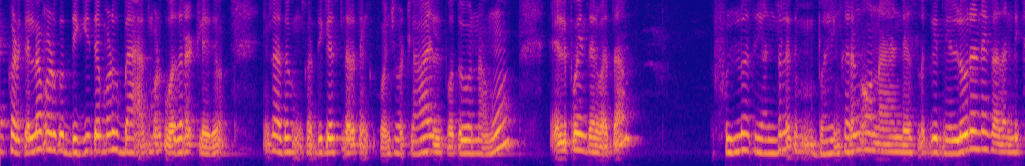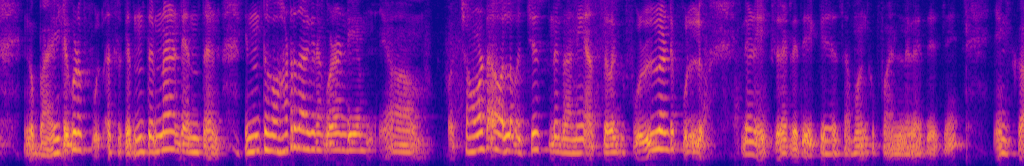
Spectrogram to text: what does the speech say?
ఎక్కడికి వెళ్ళాం మనకు దిగితే మనకు బ్యాగ్ మనకు వదలట్లేదు. ఇంకా అది ఇంకా దిగేసిన తర్వాత ఇంకా కొంచెం అట్లా వెళ్ళిపోతూ ఉన్నాము. వెళ్ళిపోయిన తర్వాత ఫుల్ అది ఎండలు అయితే భయంకరంగా ఉన్నాయండి. అసలు నెల్లూరు అనే కాదండి. ఇంకా బయట కూడా ఫుల్ అసలు ఎంత ఉన్నాయండి ఎంత ఎంత వాటర్ తాగినా కూడా అండి చెమట వల్ల వచ్చేస్తుంది కానీ అసలు ఫుల్ అంటే ఫుల్. దాన్ని ఎక్సలెంట్ అయితే ఎక్కేసాము ఇంకా ఫైనల్గా అయితే ఇంకా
